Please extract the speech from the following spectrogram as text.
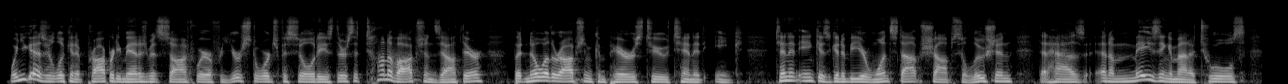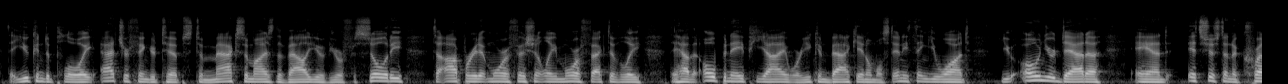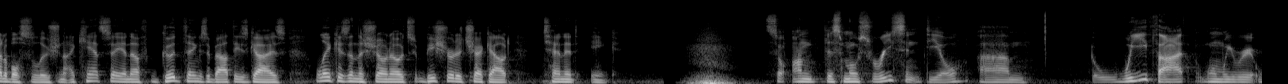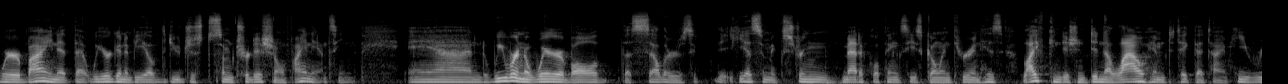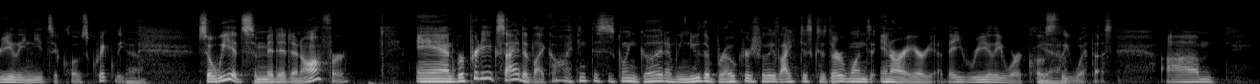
When you guys are looking at property management software for your storage facilities, there's a ton of options out there, but no other option compares to Tenant Inc. Tenant Inc. is going to be your one stop shop solution that has an amazing amount of tools that you can deploy at your fingertips to maximize the value of your facility, to operate it more efficiently, more effectively. They have an open API where you can back in almost anything you want. You own your data, and it's just an incredible solution. I can't say enough good things about these guys. Link is in the show notes. Be sure to check out Tenant Inc. So on this most recent deal, um, we thought when we were, were buying it that we were going to be able to do just some traditional financing. And we weren't aware of all the sellers. He has some extreme medical things he's going through, and his life condition didn't allow him to take that time. He really needs to close quickly. So we had submitted an offer, and we're pretty excited. Like, oh, I think this is going good. And we knew the brokers really liked us because they're ones in our area. They really work closely with us. Um,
